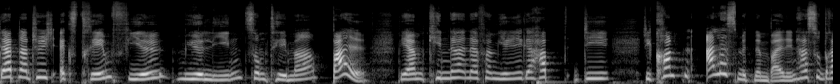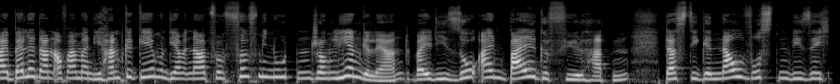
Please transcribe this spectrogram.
der hat natürlich extrem viel Myelin zum Thema Ball. Wir haben Kinder in der Familie gehabt, die, die konnten alles mit einem Ball. Den hast du drei Bälle dann auf einmal in die Hand gegeben und die haben innerhalb von fünf Minuten jonglieren gelernt, weil die so ein Ballgefühl hatten, dass die genau wussten, wie sich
